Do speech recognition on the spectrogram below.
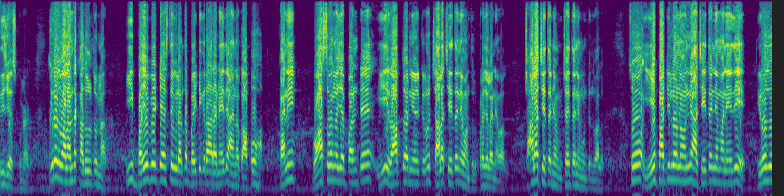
ఇది చేసుకున్నాడు. ఈరోజు వాళ్ళంతా కదులుతున్నారు. ఈ భయపెట్టేస్తే వీళ్ళంతా బయటికి రారనేది ఆయన ఒక అపోహ. కానీ వాస్తవంగా చెప్పాలంటే ఈ రాప్తా నియోజకవర్గంలో చాలా చైతన్యవంతులు ప్రజలు అనేవాళ్ళు. చాలా చైతన్యం చైతన్యం ఉంటుంది వాళ్ళకు. సో ఏ పార్టీలోనో ఆ చైతన్యం అనేది ఈరోజు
